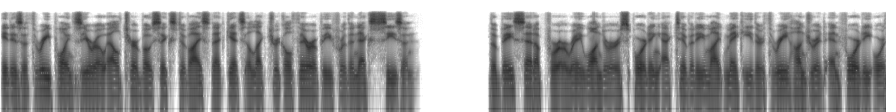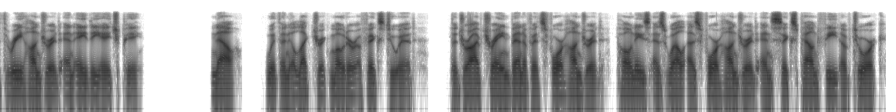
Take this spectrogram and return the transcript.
It is a 3.0L Turbo 6 device that gets electrical therapy for the next season. The base setup for a Ray Wanderer sporting activity might make either 340 or 380 HP. Now, with an electric motor affixed to it, the drivetrain benefits 400 ponies as well as 406 pound-feet of torque.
